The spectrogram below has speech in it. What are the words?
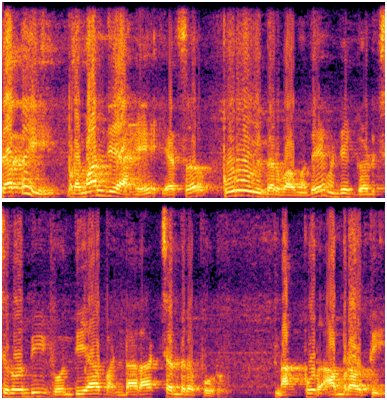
त्यातही प्रमाण जे आहे याचं पूर्व विदर्भामध्ये म्हणजे गडचिरोली गोंदिया भंडारा चंद्रपूर नागपूर अमरावती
